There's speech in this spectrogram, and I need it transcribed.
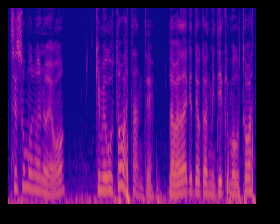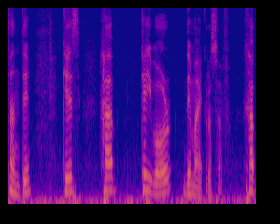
se suma uno nuevo que me gustó bastante. La verdad que tengo que admitir que me gustó bastante, que es Hub Keyboard de Microsoft. Hub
